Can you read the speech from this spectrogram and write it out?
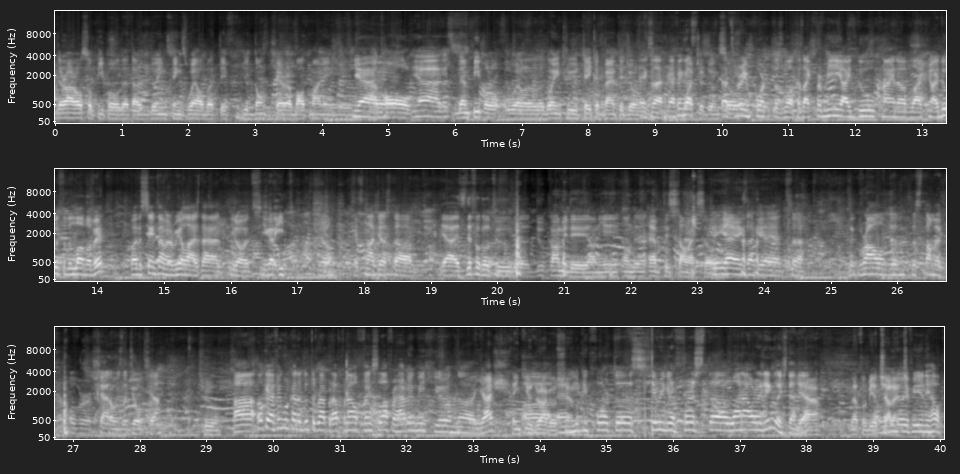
there are also people that are doing things well but if you don't care about money yeah, at all Yeah, that's then people will going to take advantage of Exactly. I think what that's, you're doing. that's so very important as well. Because like for me, I do kind of like you know I do it for the love of it, but at the same time I realize that you know it's you gotta eat. You know, it's not just uh, yeah, it's difficult to uh, do comedy on the on the empty stomach. So yeah exactly yeah, yeah. It's, uh, the growl of the, the stomach overshadows the jokes. Yeah. Uh, okay, I think we're kind of good to wrap it up for now. Thanks a lot for having me here in uh, Iași. Thank you, Uh, Dragos, And and- looking forward to hearing your first uh, one hour in English then. Yeah. Yeah, that will be a Let me know challenge. if you need any help.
